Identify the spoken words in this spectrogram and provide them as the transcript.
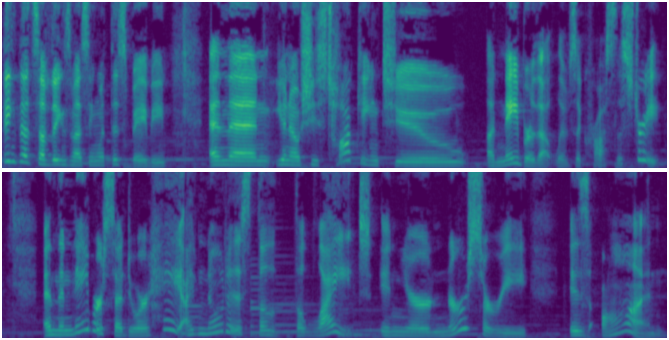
think that something's messing with this baby. And then, you know, she's talking to a neighbor that lives across the street. And the neighbor said to her, Hey, I've noticed the, the light in your nursery is on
